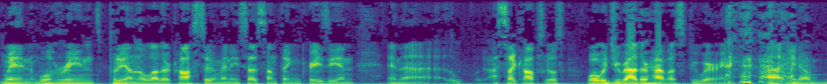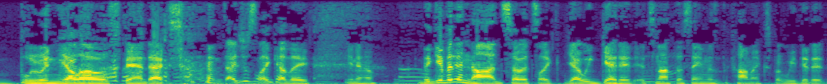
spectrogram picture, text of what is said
when Wolverine's putting on the leather costume and he says something crazy, and and uh, Cyclops goes, "What would you rather have us be wearing? Uh, you know, blue and yellow spandex." I just like how they, you know, they give it a nod, so it's like, yeah, we get it. It's not the same as the comics, but we did it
